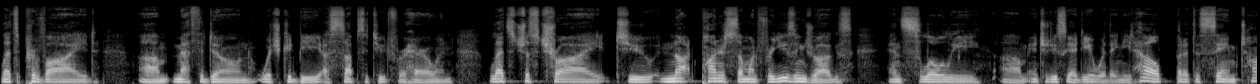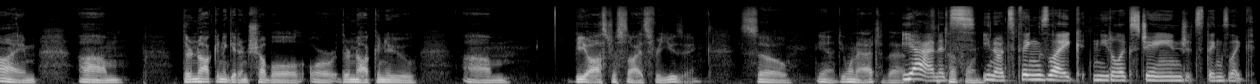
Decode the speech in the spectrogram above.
Let's provide um, methadone, which could be a substitute for heroin. Let's just try to not punish someone for using drugs and slowly um, introduce the idea where they need help, but at the same time, um, they're not going to get in trouble or they're not going to um, be ostracized for using. So, yeah, do you want to add to that? Yeah, it's and it's you know it's things like needle exchange, it's things like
